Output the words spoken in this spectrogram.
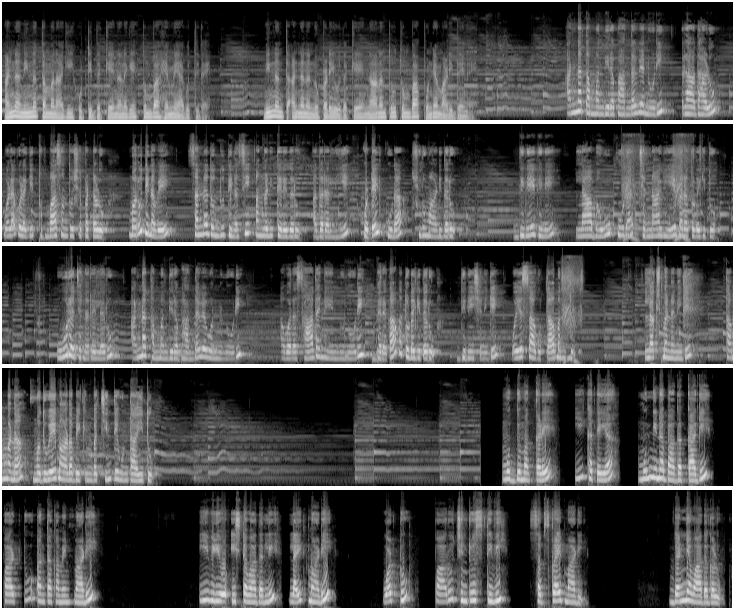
ಅಣ್ಣ, ನಿನ್ನ ತಮ್ಮನಾಗಿ ಹುಟ್ಟಿದ್ದಕ್ಕೆ ನನಗೆ ತುಂಬಾ ಹೆಮ್ಮೆಯಾಗುತ್ತಿದೆ. ನಿನ್ನಂತ ಅಣ್ಣನನ್ನು ಪಡೆಯುವುದಕ್ಕೆ ನಾನಂತೂ ತುಂಬಾ ಪುಣ್ಯ ಮಾಡಿದ್ದೇನೆ. ಅಣ್ಣ ತಮ್ಮಂದಿರ ಬಾಂಧವ್ಯ ನೋಡಿ ರಾಧಾಳು ಒಳಗೊಳಗೆ ತುಂಬಾ ಸಂತೋಷಪಟ್ಟಳು. ಮರುದಿನವೇ ಸಣ್ಣದೊಂದು ದಿನಸಿ ಅಂಗಡಿ ತೆರೆದರು. ಅದರಲ್ಲಿಯೇ ಹೋಟೆಲ್ ಕೂಡ ಶುರು ಮಾಡಿದರು. ದಿನೇ ದಿನೇ ಲಾಭವೂ ಕೂಡ ಚೆನ್ನಾಗಿಯೇ ಬರತೊಡಗಿತು. ಊರ ಜನರೆಲ್ಲರೂ ಅಣ್ಣ ತಮ್ಮಂದಿರ ಬಾಂಧವ್ಯವನ್ನು ನೋಡಿ, ಅವರ ಸಾಧನೆಯನ್ನು ನೋಡಿ ಬೆರಗಾಗತೊಡಗಿದರು. ದಿನೇಶನಿಗೆ ವಯಸ್ಸಾಗುತ್ತಾ ಬಂತು. ಲಕ್ಷ್ಮಣನಿಗೆ, ತಮ್ಮನ ಮದುವೆ ಮಾಡಬೇಕೆಂಬ ಚಿಂತೆ ಉಂಟಾಯಿತು. ಮುದ್ದು ಮಕ್ಕಳೇ, ಈ ಕಥೆಯ ಮುಂದಿನ ಭಾಗಕ್ಕಾಗಿ ಪಾರ್ಟ್ ಟೂ ಅಂತ ಕಮೆಂಟ್ ಮಾಡಿ. ಈ ವಿಡಿಯೋ ಇಷ್ಟವಾದಲ್ಲಿ ಲೈಕ್ ಮಾಡಿ. ಒಟ್ಟು ಪಾರು ಚಿಂಟೂಸ್ ಟಿವಿ ಸಬ್ಸ್ಕ್ರೈಬ್ ಮಾಡಿ. ಧನ್ಯವಾದಗಳು.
